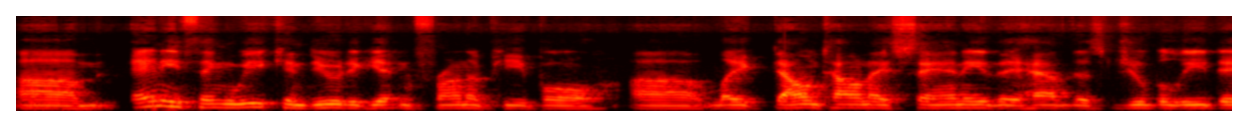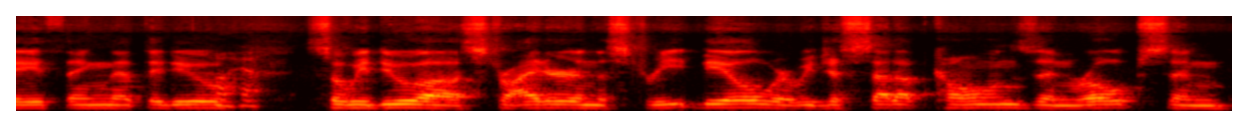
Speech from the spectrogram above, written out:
Um, anything we can do to get in front of people, uh, like downtown Isanti, they have this Jubilee Day thing that they do. Oh, yeah. So we do a Strider in the street deal where we just set up cones and ropes and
